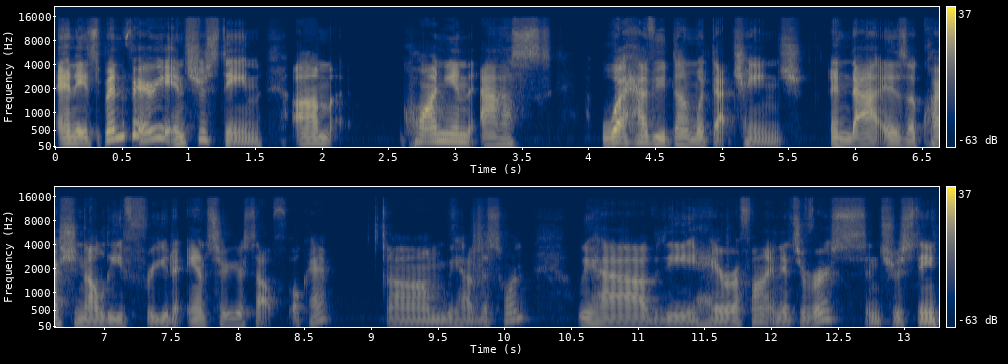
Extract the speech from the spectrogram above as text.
and it's been very interesting. Um, Kuan Yin asks, "What have you done with that change?" And that is a question I'll leave for you to answer yourself. Okay. Um, we have this one. We have the Hierophant and its reverse. Interesting.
